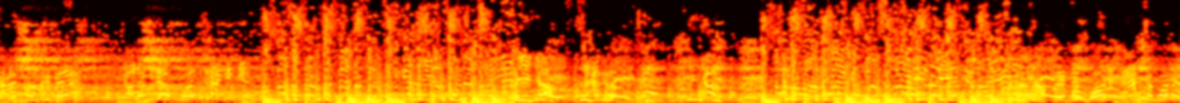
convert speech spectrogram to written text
சாமி வந்துருமே. கடவுளா போச்சாங்க அப்புறம் என்ன? போடு டான்ஸ போடு.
